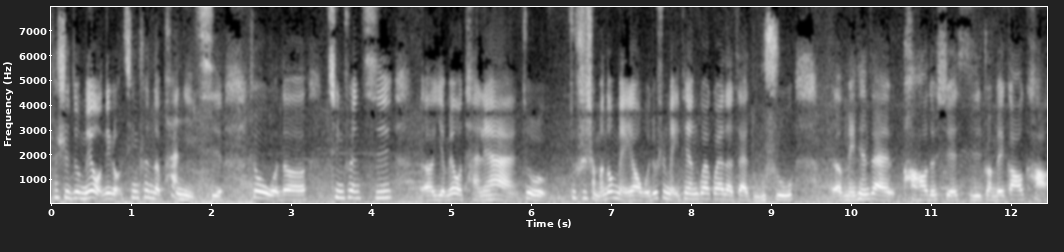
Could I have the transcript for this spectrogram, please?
但是就没有那种青春的叛逆期。就我的青春期，呃，也没有谈恋爱，就就是什么都没有。我就是每天乖乖的在读书，呃，每天在好好的学习，准备高考。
